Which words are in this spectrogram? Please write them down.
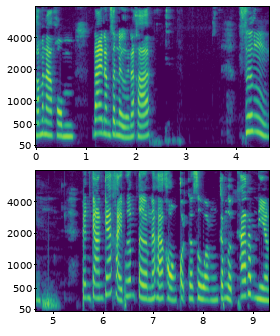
คมนาคมได้นำเสนอนะคะ ซึ่ง เป็นการแก้ไขเพิ่มเติมนะคะ ของกฎกระทรวงกำหนดค่าธรรมเนียม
